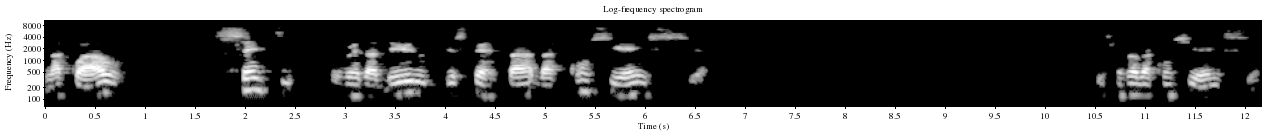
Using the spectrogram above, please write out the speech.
na qual sente o verdadeiro despertar da consciência. Despertar da consciência.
